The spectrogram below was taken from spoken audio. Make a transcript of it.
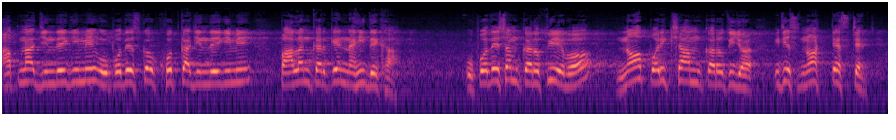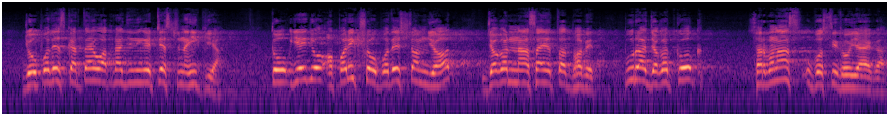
अपना ज़िंदगी में, उपदेश को खुद का ज़िंदगी में पालन करके नहीं देखा। उपदेशम करती है वो, न परीक्षा करती जो इट इज़ नॉट टेस्टेड जो उपदेश करता है, वो अपना ज़िंदगी टेस्ट नहीं किया। तो ये जो अपरीक्ष उपदेशम जगत जगन्नाशाय तद्भवित। पूरा जगत को सर्वनाश उपस्थित हो जाएगा।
